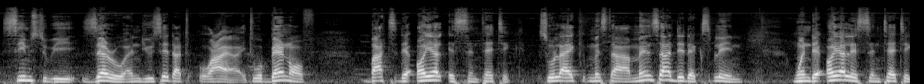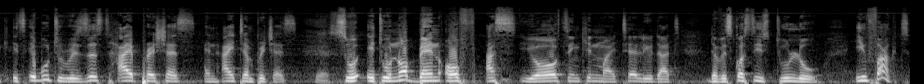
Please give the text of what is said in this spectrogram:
seems to be zero and you say that wow it will burn off. But the oil is synthetic. So like mr Mensah did explain when the oil is synthetic it's able to resist high pressures and high temperatures Yes. so it will not burn off as your thinking might tell you that the viscosity is too low in fact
